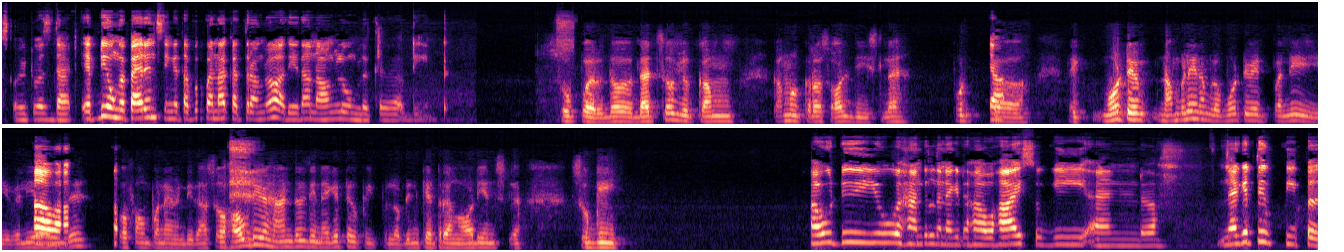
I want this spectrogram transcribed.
ஸோ இட் வாஸ் தட் எப்படி உங்க பேரண்ட்ஸ் நீங்க தப்பு பண்ணா கத்துறாங்களோ அதே தான் நாங்களும் உங்களுக்கு அப்படின்ட்டு. Super though that's how you come come across all தீஸ்ல புட். லைக் மோட்டிவ் நம்மளே நம்மள மோட்டிவேட் பண்ணி வெளியே. வந்து பெர்ஃபார்ம் பண்ண வேண்டியதான் so how do you handle the negative people அப்படின்னு கேட்டுறாங்க ஆடியன்ஸ்ல சுகி how do you handle the negative how hi sugi and uh, negative people.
